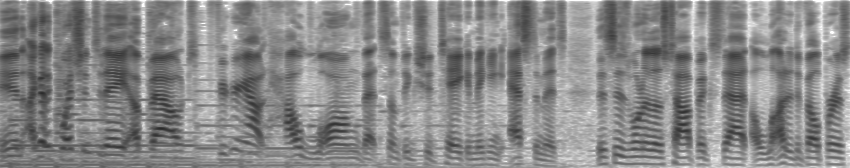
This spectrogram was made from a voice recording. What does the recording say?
And I got a question today about figuring out how long that something should take and making estimates. This is one of those topics that a lot of developers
